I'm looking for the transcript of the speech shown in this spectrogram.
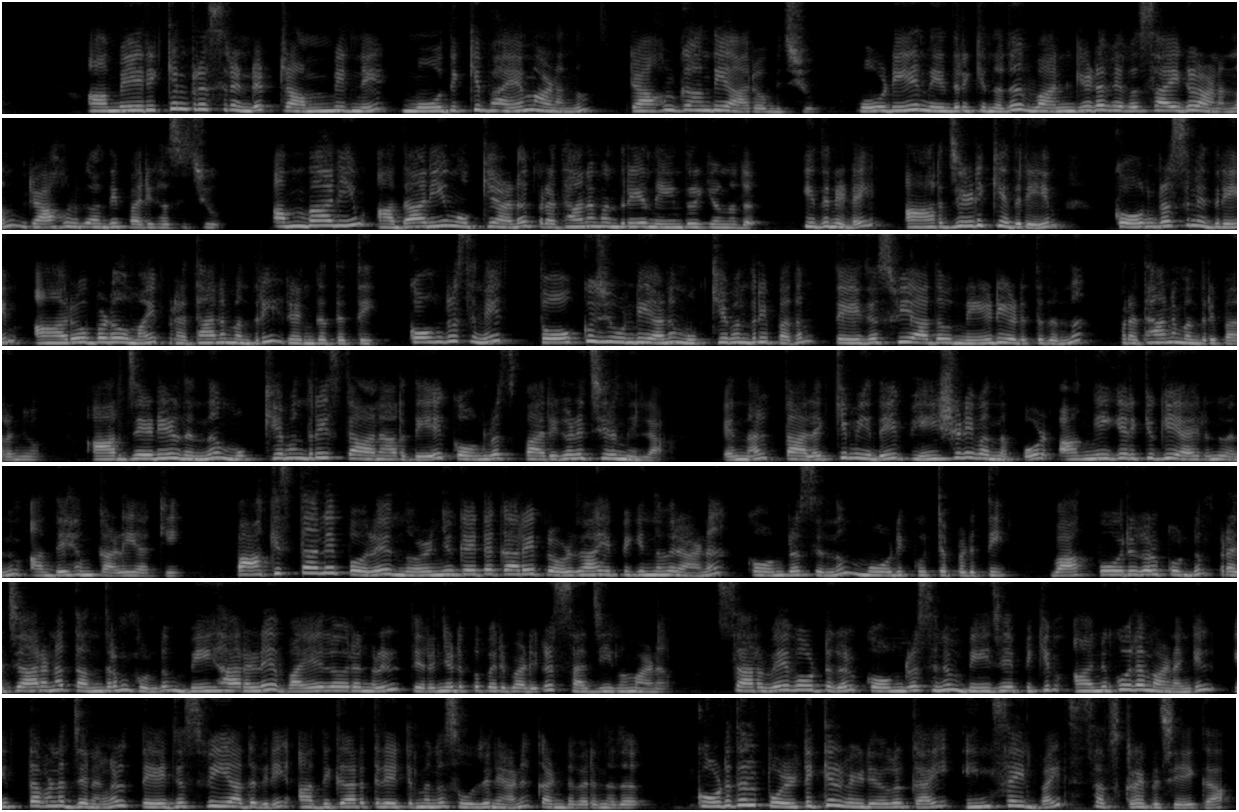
അമേരിക്കൻ പ്രസിഡന്റ് ട്രംപിനെ മോദിക്ക് ഭയമാണെന്നും രാഹുൽ ഗാന്ധി ആരോപിച്ചു. മോഡിയെ നിയന്ത്രിക്കുന്നത് വൻകിട വ്യവസായികളാണെന്നും രാഹുൽ ഗാന്ധി പരിഹസിച്ചു. അംബാനിയും അദാനിയും ഒക്കെയാണ് പ്രധാനമന്ത്രിയെ നിയന്ത്രിക്കുന്നത്. ഇതിനിടെ ആർ ജെ ഡിക്കെതിരെയും കോൺഗ്രസിനെതിരെയും ആരോപണവുമായി പ്രധാനമന്ത്രി രംഗത്തെത്തി. കോൺഗ്രസിനെ തോക്കു ചൂണ്ടിയാണ് മുഖ്യമന്ത്രി പദം തേജസ്വി യാദവ് നേടിയെടുത്തതെന്ന് പ്രധാനമന്ത്രി പറഞ്ഞു. ആർ ജെ ഡിയിൽ നിന്ന് മുഖ്യമന്ത്രി സ്ഥാനാർത്ഥിയെ കോൺഗ്രസ് പരിഗണിച്ചിരുന്നില്ല. എന്നാൽ തലയ്ക്ക് മീതെ ഭീഷണി വന്നപ്പോൾ അംഗീകരിക്കുകയായിരുന്നുവെന്നും അദ്ദേഹം കളിയാക്കി. പാകിസ്ഥാനെ പോലെ നുഴഞ്ഞുകയറ്റക്കാരെ പ്രോത്സാഹിപ്പിക്കുന്നവരാണ് കോൺഗ്രസ് എന്നും മോഡി കുറ്റപ്പെടുത്തി. വാക്പോരുകൾ കൊണ്ടും പ്രചാരണ തന്ത്രം കൊണ്ടും ബീഹാറിലെ വയലോരങ്ങളിൽ തിരഞ്ഞെടുപ്പ് പരിപാടികൾ സജീവമാണ്. സർവേ വോട്ടുകൾ കോൺഗ്രസിനും ബി ജെ പിക്കും അനുകൂലമാണെങ്കിൽ ഇത്തവണ ജനങ്ങൾ തേജസ്വി യാദവിനെ അധികാരത്തിലേറ്റുമെന്ന സൂചനയാണ് കണ്ടുവരുന്നത്. കൂടുതൽ പൊളിറ്റിക്കൽ വീഡിയോകൾക്കായി ഇൻസൈഡ് ബൈറ്റ് സബ്സ്ക്രൈബ് ചെയ്യുക.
